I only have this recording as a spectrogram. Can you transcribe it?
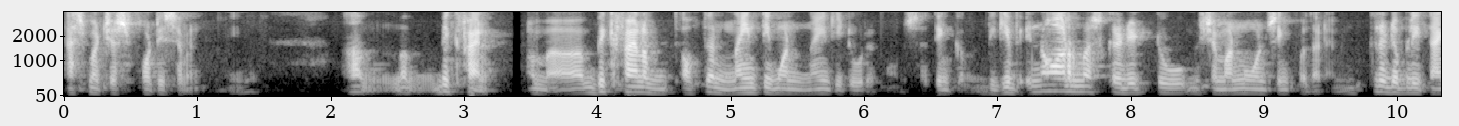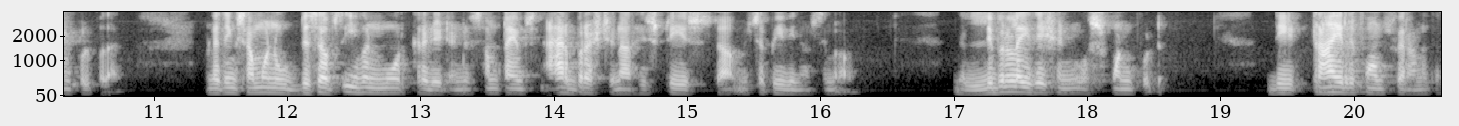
as much as 47. I'm a big fan. I'm a big fan of, of the 91 92 reforms. I think we give enormous credit to Mr. Manmohan Singh for that. I'm incredibly thankful for that. But I think someone who deserves even more credit and is sometimes airbrushed in our history is uh, Mr. P.V. Narasimha. The liberalization was one foot the TRAI reforms were another.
